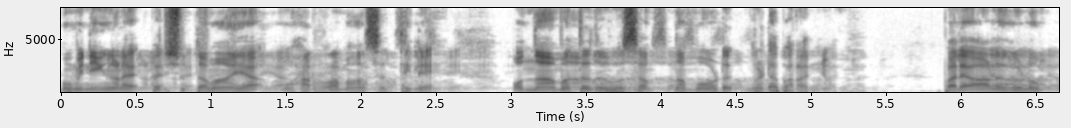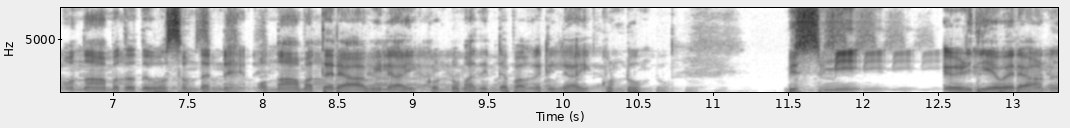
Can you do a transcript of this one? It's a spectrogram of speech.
മോമിനിങ്ങളെ പരിശുദ്ധമായ മുഹറ മാസത്തിലെ ഒന്നാമത്തെ ദിവസം നമ്മോട് വിട പറഞ്ഞു. പല ആളുകളും ഒന്നാമത്തെ ദിവസം തന്നെ ഒന്നാമത്തെ രാവിലായിക്കൊണ്ടും അതിന്റെ പകലിലായിക്കൊണ്ടും ബിസ്മി എഴുതിയവരാണ്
